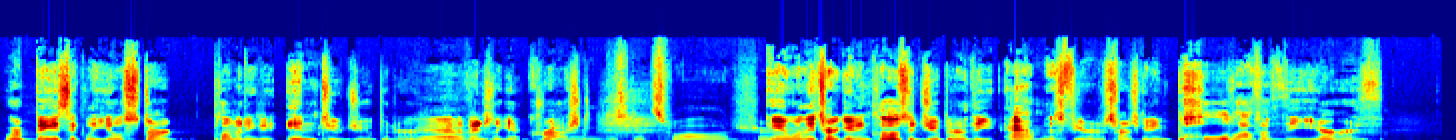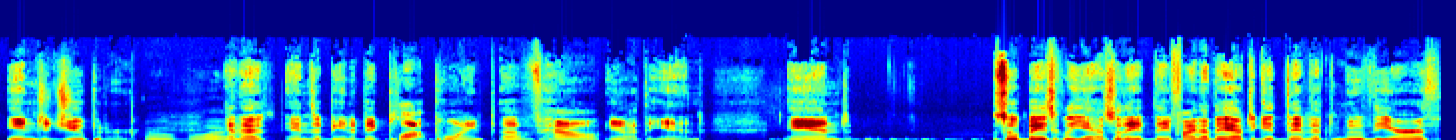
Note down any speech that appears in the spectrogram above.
where basically you'll start plummeting into Jupiter Yeah. and eventually get crushed. And just get swallowed. Sure. And when they start getting close to Jupiter, the atmosphere starts getting pulled off of the Earth into Jupiter. oh boy. And that ends up being a big plot point of how, you know, at the end. And so basically, yeah, so they, they find out they have to get, they have to move the Earth.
